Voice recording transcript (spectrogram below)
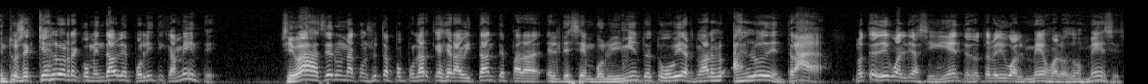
Entonces, ¿qué es lo recomendable políticamente? Si vas a hacer una consulta popular que es gravitante para el desenvolvimiento de tu gobierno, hazlo, de entrada. No te digo al día siguiente, no te lo digo al mes o a los dos meses.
